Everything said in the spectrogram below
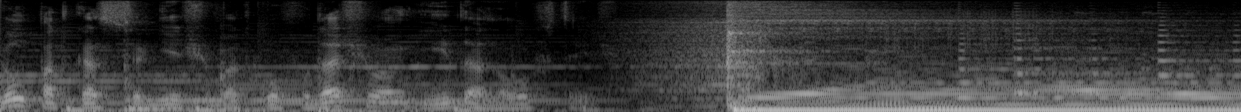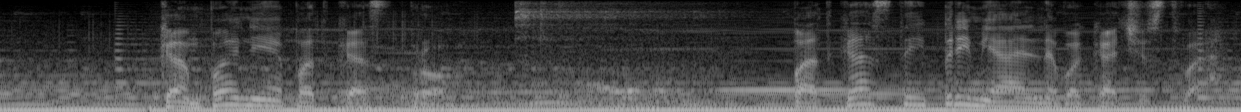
Вел подкаст Сергей Чеботков. Удачи вам и до новых встреч. Компания «Подкаст Про». Подкасты премиального качества.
